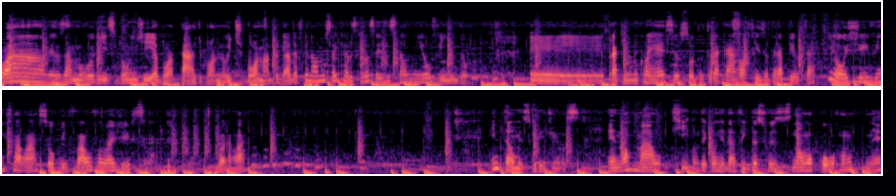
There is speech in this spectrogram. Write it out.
Olá, meus amores, bom dia, boa tarde, boa noite, boa madrugada. Afinal, não sei que horas que vocês estão me ouvindo. É, Para quem não me conhece, eu sou a doutora Carla, fisioterapeuta, e hoje vim falar sobre válvulas de escape. Bora lá? Então, meus queridinhos, é normal que no decorrer da vida as coisas não ocorram, né?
